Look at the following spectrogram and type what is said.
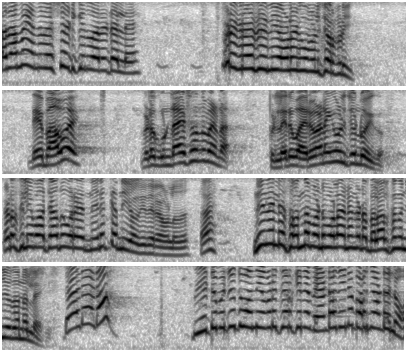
അതമ്മ എന്ന് വിഷം അടിക്കുന്നു പറഞ്ഞിട്ടല്ലേ? ഇവിടെ ഗ്രേസി നീ അവളെ ഇങ്ങ് വിളിച്ചിറക്കടി ദേ ബാബു ഇവിടെ ഗുണ്ടായസൊന്നും വേണ്ട. പിള്ളേർ വരുവാണെങ്കിൽ വിളിച്ചോണ്ട് പോയിക്കോ. എടാ സിലിബാച്ച അത് നിനക്ക് എന്ത് യോഗ്യതരാ ഉള്ളത്? ഏ? നീ നിന്റെ സ്വന്തം പെണ്ണുമോളെ എന്നെ ബലാത്സംഗം ചെയ്തതന്നല്ലേ വീട്ടുമുറ്റത്ത് വന്ന് ഞങ്ങളുടെ ചെറുക്കിനെ വേണ്ടാതിനെ പറഞ്ഞോണ്ടല്ലോ.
